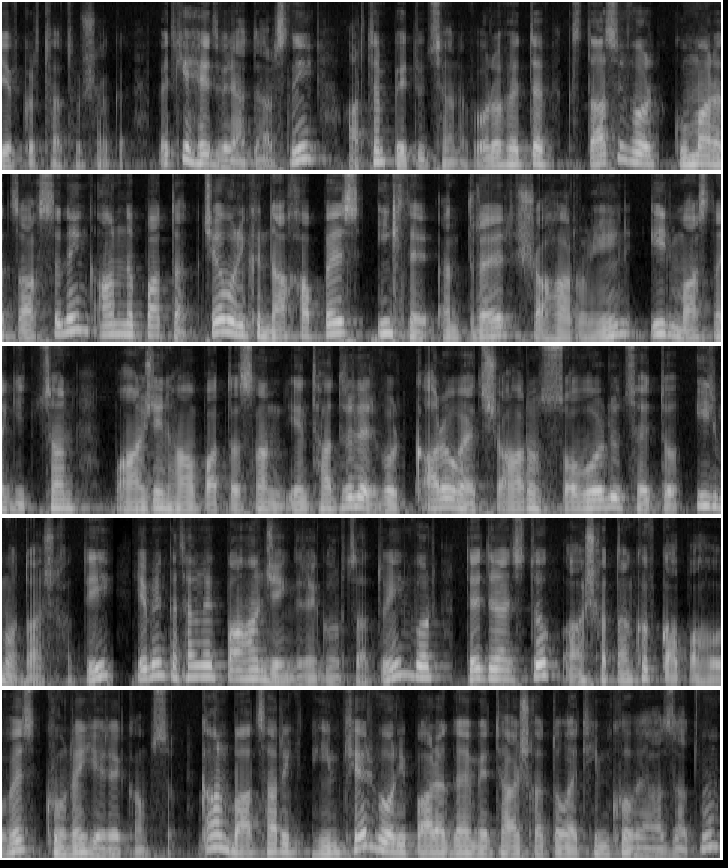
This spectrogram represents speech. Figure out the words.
եւ կրթաթոշակը պետք է հետ վերադարձնի արդեն պետությանը, որովհետեւ կստացվի, որ գումարը ծախսել ենք աննպատակ, չէ՞ որ ինքը նախապես ինքն էր ընտրել շահառուին իր մասնագիտության պահանջին համապատասխան ենթադրել էր, որ կարող է այդ շահառուն սովորելուց հետո իր մոտ աշխատի, եւ մենք ընդհանրապես պահանջ ենք դրել գործատուին, որ դե դրանից հետո աշխատանքով կապահովես գոնե 3 ամսով։ Կան բացառիկ հիմքեր, որի պարագայում եթե աշխատող այդ հիմքով է ազատվում,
